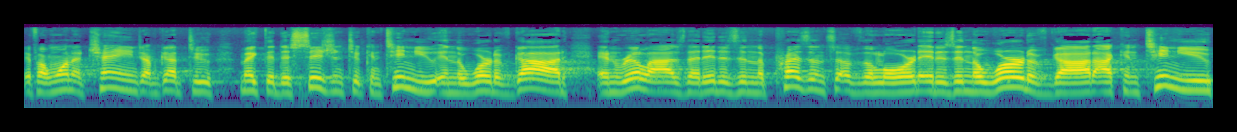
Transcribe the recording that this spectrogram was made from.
If I want to change, I've got to make the decision to continue in the Word of God and realize that it is in the presence of the Lord, it is in the Word of God. I continue,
